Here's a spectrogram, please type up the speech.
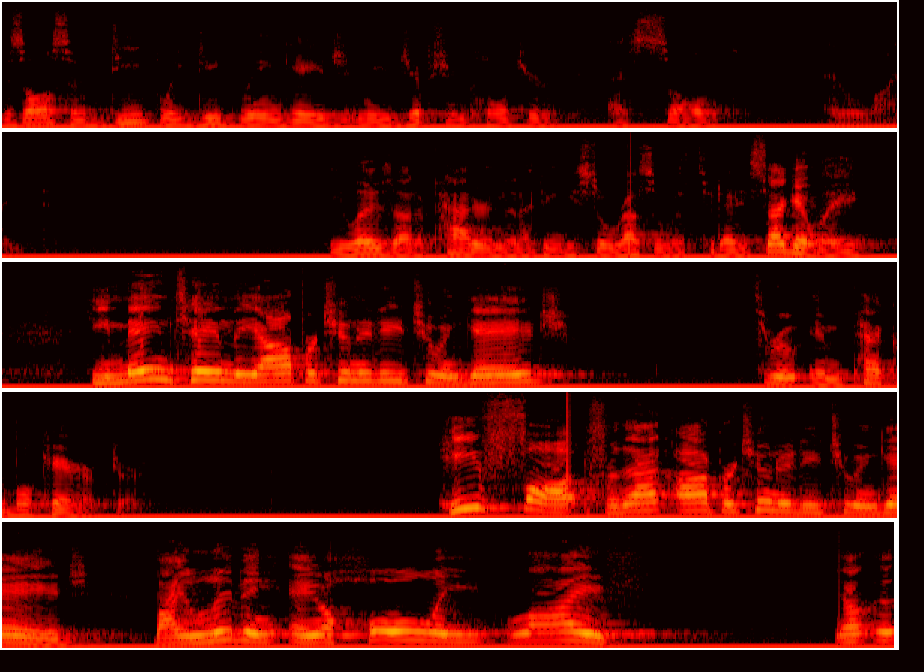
is also deeply, deeply engaged in the Egyptian culture as salt and light. He lays out a pattern that I think we still wrestle with today. Secondly, he maintained the opportunity to engage through impeccable character. He fought for that opportunity to engage by living a holy life. Now, uh,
